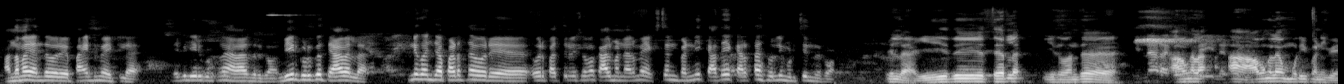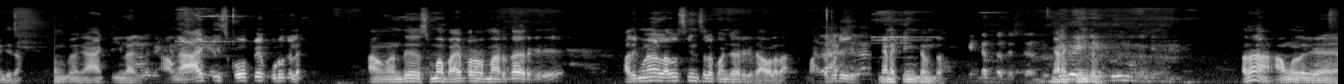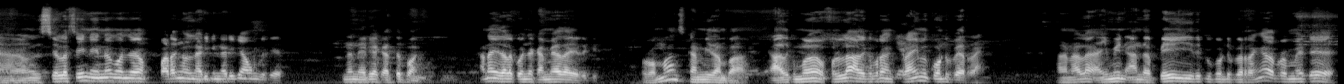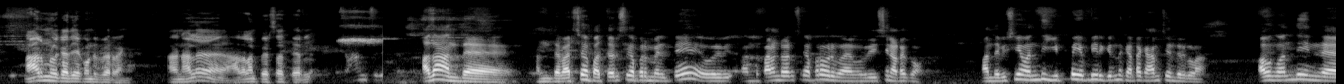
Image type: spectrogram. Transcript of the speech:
அந்த மாதிரி எந்த ஒரு பாயிண்ட்டுமே வைக்கல. மேபி லீட் கொடுத்தா நல்லா இருந்திருக்கும். லீட் கொடுக்க தேவையில்ல. இன்னும் கொஞ்சம் படத்தை ஒரு ஒரு பத்து நிமிஷமோ கால் மணி நேரமோ எக்ஸ்டெண்ட் பண்ணி கதையை கரெக்டாக சொல்லி முடிச்சிருந்துருக்கோம். இல்லை இது தெரில இது வந்து அவங்கள ஆ அவங்களே முடிவு பண்ணிக்க வேண்டியதான் அவங்க ஆக்டிங்லாம் இல்லை. அவங்க ஆக்டிங் ஸ்கோப்பே கொடுக்கல. அவங்க வந்து சும்மா பயப்படுற மாதிரி தான் இருக்குது. அதுக்கு முன்னாடி லவ் சீன்ஸில் கொஞ்சம் இருக்குது அவ்வளோதான் மற்றபடி எனக்கு கிங்டம் தான். எனக்கு கிங்டம் அதான் அவங்களுக்கு சில சீன் இன்னும் கொஞ்சம் படங்கள் நடிக்க நடிக்க அவங்களுக்கு இன்னும் நிறையா கற்றுப்பாங்க ஆனால் இதில் கொஞ்சம் கம்மியாக தான் இருக்குது ரொமான்ஸ் கம்மி தான்ப்பா அதுக்கு முன்னாடி ஃபுல்லாக அதுக்கப்புறம் க்ரைமுக்கு கொண்டு போயிடுறாங்க. அதனால் ஐ மீன் அந்த பேய் இதுக்கு கொண்டு போயிடுறாங்க அப்புறமேட்டு நார்மல் கதையை கொண்டு போயிடுறாங்க. அதனால் அதெல்லாம் பெருசாக தெரில அதான் அந்த அந்த வருஷம் பத்து வருஷத்துக்கு அப்புறமேட்டு ஒரு அந்த பன்னெண்டு வருஷத்துக்கு அப்புறம் ஒரு ஒரு விஷயம் நடக்கும். அந்த விஷயம் வந்து இப்போ எப்படி இருக்குன்னு கரெக்டாக காமிச்சிருந்துருக்கலாம். அவங்க வந்து இந்த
